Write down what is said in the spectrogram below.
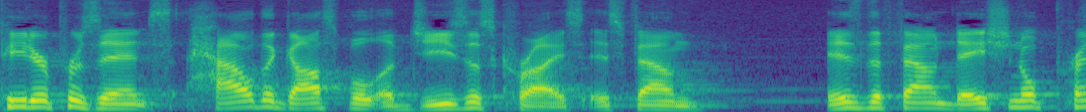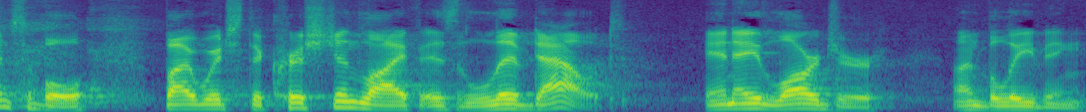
Peter presents how the gospel of Jesus Christ is, found, is the foundational principle by which the Christian life is lived out in a larger unbelieving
